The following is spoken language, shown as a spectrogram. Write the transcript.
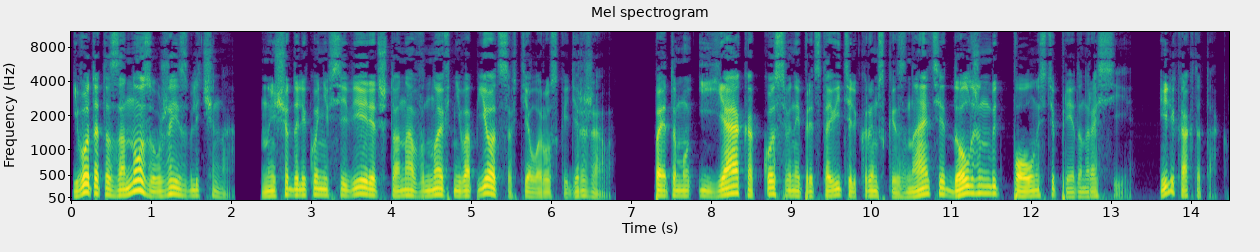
И вот эта заноза уже извлечена. Но еще далеко не все верят, что она вновь не вопьется в тело русской державы. Поэтому и я, как косвенный представитель крымской знати, должен быть полностью предан России. Или как-то так.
